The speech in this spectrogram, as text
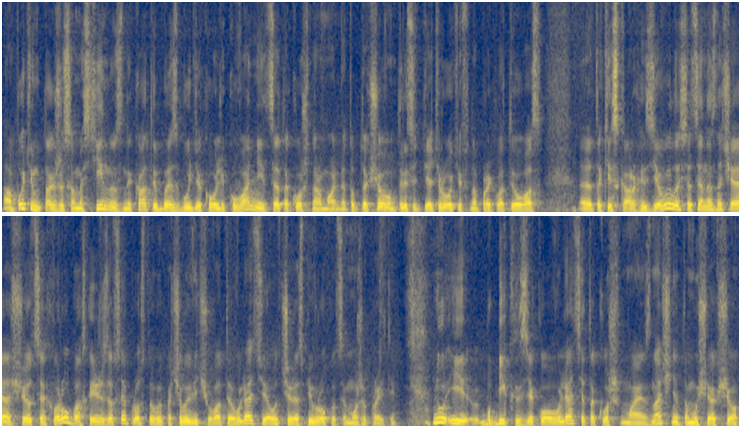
А потім також самостійно зникати без будь-якого лікування, і це також нормально. Тобто, якщо вам 35 років, наприклад, і у вас е, такі скарги з'явилися, це не означає, що це хвороба, а скоріш за все, просто ви почали відчувати овуляцію, а от через півроку це може пройти. Ну і бік, з якого овуляція, також має значення, тому що якщо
